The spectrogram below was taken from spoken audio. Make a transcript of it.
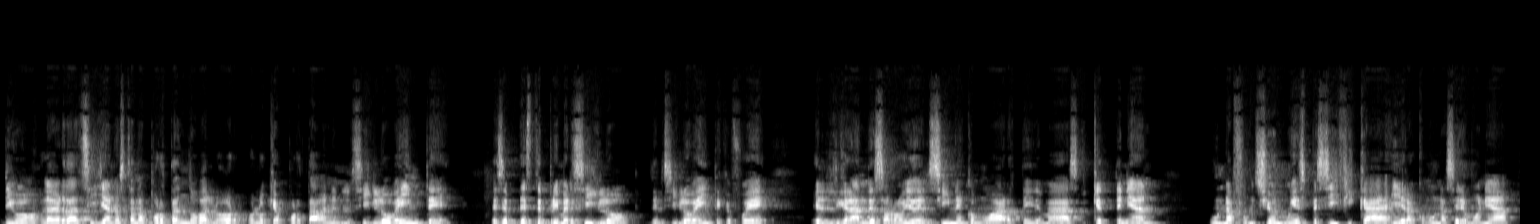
digo, la verdad, si ya no están aportando valor o lo que aportaban en el siglo XX, ese, este primer siglo del siglo XX que fue el gran desarrollo del cine como arte y demás, y que tenían una función muy específica y era como una ceremonia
